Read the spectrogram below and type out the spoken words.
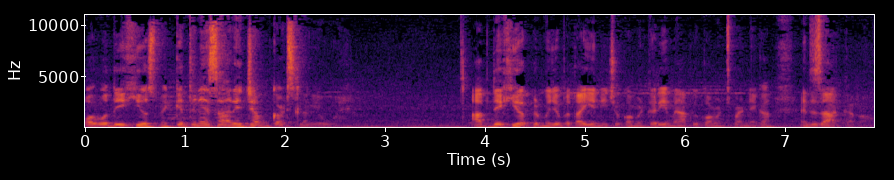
और वो देखिए उसमें कितने सारे जम कट्स लगे हुए हैं। आप देखिए और फिर मुझे बताइए, नीचे कमेंट करिए, मैं आपके कमेंट्स पढ़ने का इंतज़ार कर रहा हूँ।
